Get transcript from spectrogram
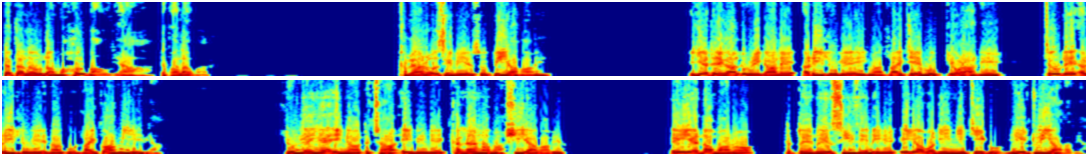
တစ်သက်လုံးတော့မဟုတ်ပါဘူးဗျာတစ်ဖက်လောက်ပါပဲခမရတို့အဆင်ပြေဆိုပြီးရပါမယ်အရက်သေးကလူတွေကလည်းအဲ့ဒီလူရဲ့အိမ်မှာလိုက်တဲဖို့ပြောတာနဲ့ကျုပ်လည်းအဲ့ဒီလူရဲ့နောက်ကိုလိုက်သွားမိရဲ့ဗျာလူရဲ့ရဲ့အိမ်ကတခြားအိမ်တွေနဲ့ခလန်းလာမှရှိရပါဗျာအိမ်ရဲ့နောက်မှာတော့တတွင်တွင်စီးစင်းနေတဲ့အေယာဝတီမြစ်ကြီးကိုမြင်တွေ့ရတာဗျာ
